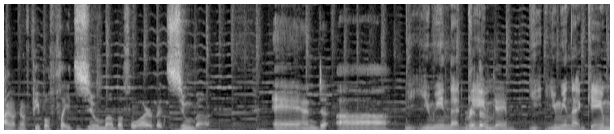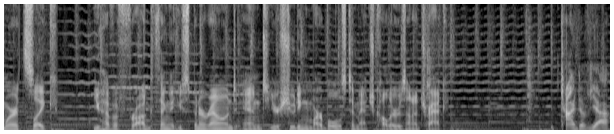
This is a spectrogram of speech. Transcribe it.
I don't know if people have played Zuma before, but Zuma and uh, You mean that rhythm game? game. You, you mean that game where it's like you have a frog thing that you spin around and you're shooting marbles to match colors on a track? Kind of, yeah.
